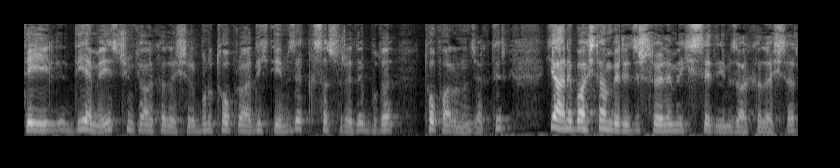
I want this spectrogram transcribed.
değil diyemeyiz. Çünkü arkadaşlar bunu toprağa diktiğimizde kısa sürede bu da toparlanacaktır. Yani baştan beridir söylemek istediğimiz arkadaşlar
